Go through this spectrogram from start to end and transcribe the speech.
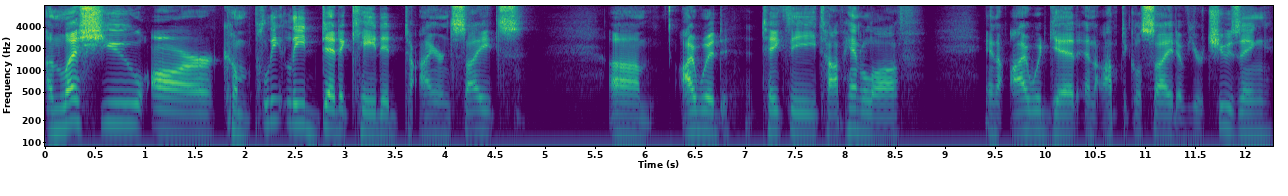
Unless you are completely dedicated to iron sights, um, I would take the top handle off and I would get an optical sight of your choosing.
